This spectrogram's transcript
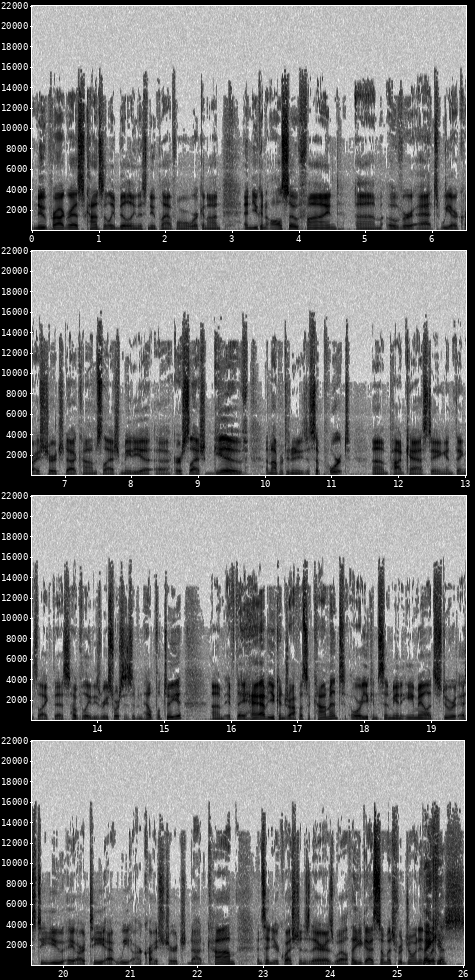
New progress, constantly building this new platform we're working on. And you can also find um, over at wearechristchurch.com slash media uh, or slash give an opportunity to support um, podcasting and things like this. Hopefully, these resources have been helpful to you. Um, if they have, you can drop us a comment or you can send me an email at Stuart, S T U A R T, at wearechristchurch.com and send your questions there as well. Thank you guys so much for joining Thank with you. us,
